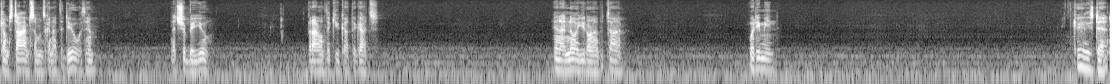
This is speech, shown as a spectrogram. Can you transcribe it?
Comes time, someone's gonna have to deal with him. That should be you. But I don't think you got the guts. And I know you don't have the time. What do you mean? Kaylee's dead.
